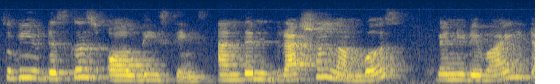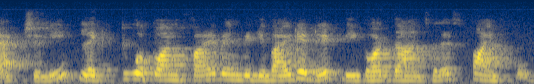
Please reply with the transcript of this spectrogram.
So we have discussed all these things and then rational numbers when you divide it actually, like 2 upon 5, when we divided it, we got the answer as 0.4.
